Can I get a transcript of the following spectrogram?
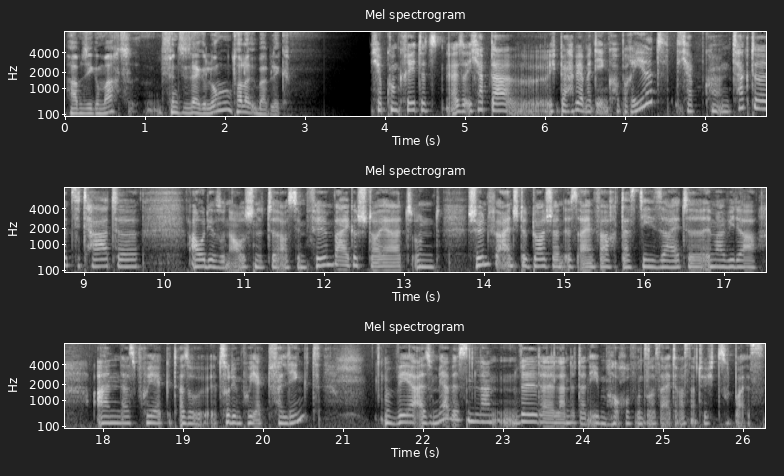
haben sie gemacht. Finde sie sehr gelungen, toller Überblick. Ich habe konkrete, also ich habe da, ich habe ja mit denen kooperiert. Ich habe Kontakte, Zitate, Audios und Ausschnitte aus dem Film beigesteuert. Und schön für ein Stück Deutschland ist einfach, dass die Seite immer wieder an das Projekt, also zu dem Projekt verlinkt. Wer also mehr wissen landen will, der landet dann eben auch auf unserer Seite, was natürlich super ist.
